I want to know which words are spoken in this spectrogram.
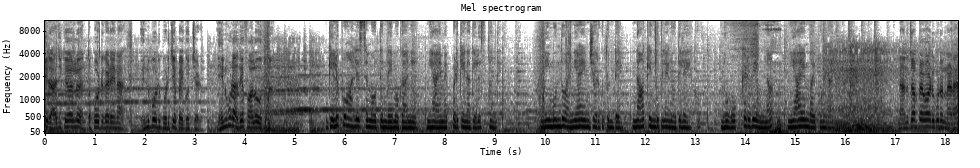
ఈ రాజకీయాల్లో ఎంత పోటుగాడైనా వెన్నుపోటు పొడిచే పైకొచ్చాడు. నేను కూడా అదే ఫాలో అవుతున్నాను గెలుపు ఆలస్యం అవుతుందేమో గాని న్యాయం ఎప్పటికైనా గెలుస్తుంది. నీ ముందు అన్యాయం జరుగుతుంటే నాకెందుకులేని వదిలేయకు నువ్వు ఒక్కడివే ఉన్నా న్యాయం వైపు ఉండాలి. నన్ను చంపేవాడు కూడా ఉన్నాడా?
